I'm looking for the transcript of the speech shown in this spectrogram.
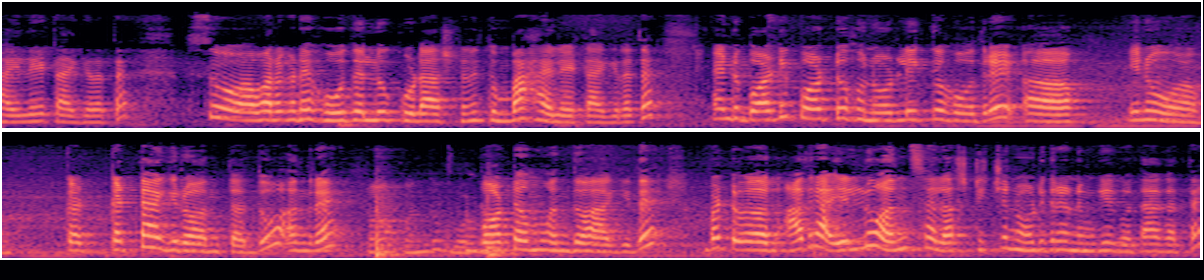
ಹೈಲೈಟ್ ಆಗಿರುತ್ತೆ. ಸೊ ಹೊರಗಡೆ ಹೋದಲ್ಲೂ ಕೂಡ ಅಷ್ಟೇ ತುಂಬ ಹೈಲೈಟ್ ಆಗಿರುತ್ತೆ. ಆ್ಯಂಡ್ ಬಾಡಿ ಪಾರ್ಟ್ ನೋಡಲಿಕ್ಕೆ ಹೋದರೆ ಏನು ಕಟ್ ಕಟ್ಟಾಗಿರೋ ಅಂಥದ್ದು ಅಂದರೆ ಬಾಟಮ್ ಒಂದು ಆಗಿದೆ. ಬಟ್ ಆದರೆ ಎಲ್ಲೂ ಅನ್ಸಲ್ಲ. ಸ್ಟಿಚ್ ನೋಡಿದರೆ ನಮಗೆ ಗೊತ್ತಾಗತ್ತೆ.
